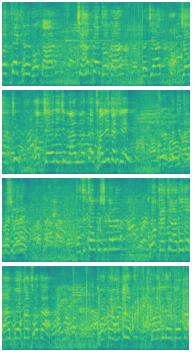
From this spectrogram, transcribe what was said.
पत्ते खेळत होता चहा पेत होता. त्याची आज अब्जावरची अब्जावधीची मालमत्ता झाली कशी? त्याची चौकशी करा. त्याची चौकशी करा. खोक्याच्या अगोदर हा बोकाच होता. खोका होताच तो अगोदर बोका.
